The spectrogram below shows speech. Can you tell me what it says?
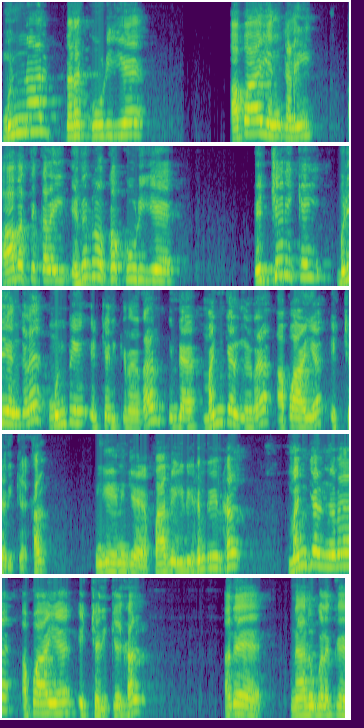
முன்னால் பெறக்கூடிய அபாயங்களை ஆபத்துக்களை எதிர்நோக்கக்கூடிய எச்சரிக்கை விடயங்களை முன்பே எச்சரிக்கிறது தான் இந்த மஞ்சள் நிற அபாய எச்சரிக்கைகள். இங்கே நீங்க பார்வையிடுகின்றீர்கள். மஞ்சள் நிற அபாய எச்சரிக்கைகள். அது நான் உங்களுக்கு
